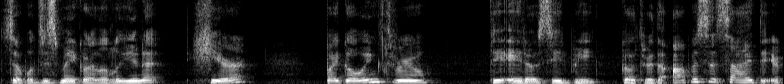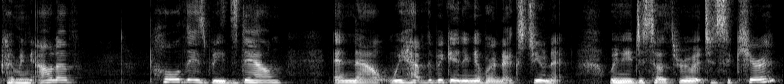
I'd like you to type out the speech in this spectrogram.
So we'll just make our little unit here by going through the 8 seed bead. Go through the opposite side that you're coming out of, pull these beads down, and now we have the beginning of our next unit. We need to sew through it to secure it.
